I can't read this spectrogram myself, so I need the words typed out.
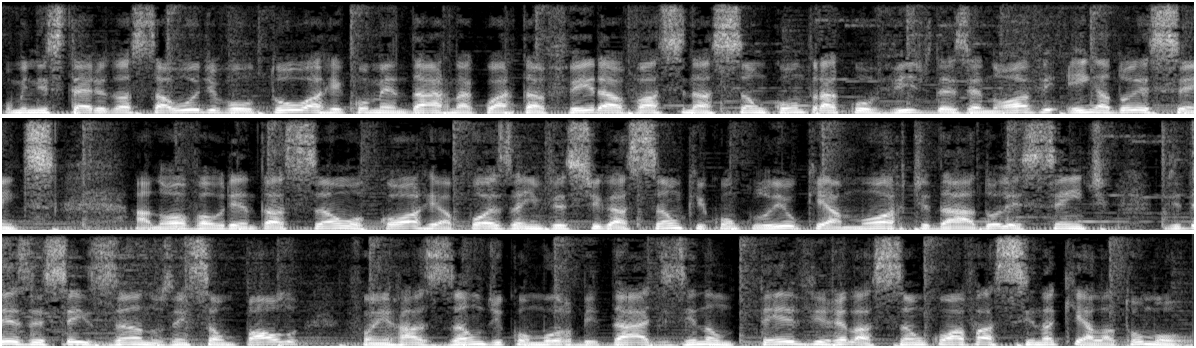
O Ministério da Saúde voltou a recomendar na quarta-feira a vacinação contra a Covid-19 em adolescentes. A nova orientação ocorre após a investigação que concluiu que a morte da adolescente de 16 anos em São Paulo foi em razão de comorbidades e não teve relação com a vacina que ela tomou.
